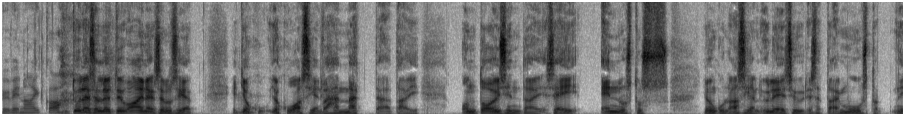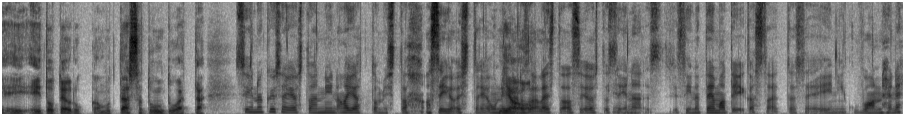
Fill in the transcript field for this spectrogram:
hyvin aikaa. Mutta yleensä löytyy aina sellaisia, että joku, joku asia vähän mättää tai on toisin tai se ei ennustus jonkun asian yleisyydestä tai muusta niin ei, ei toteudukaan, mutta tässä tuntuu, että... Siinä on kyse jostain niin ajattomista asioista ja universaaleista Joo. asioista siinä, siinä tematiikassa, että se ei niin kuin vanhene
